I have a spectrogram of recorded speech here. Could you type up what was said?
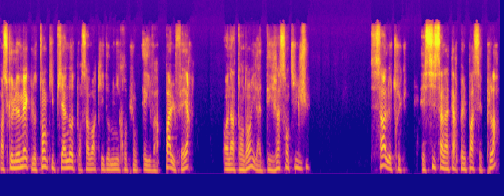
Parce que le mec, le temps qu'il pianote pour savoir qui est Dominique Ropion, et il va pas le faire, en attendant, il a déjà senti le jus. C'est ça le truc. Et si ça n'interpelle pas, c'est plat,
